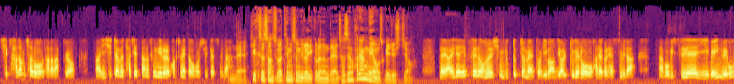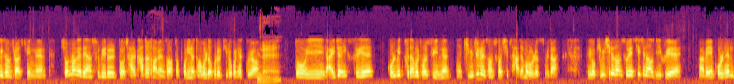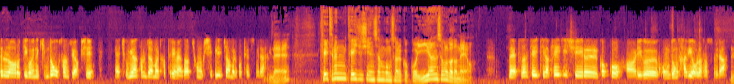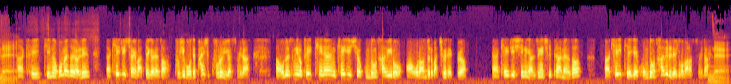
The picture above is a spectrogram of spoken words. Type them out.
14점 차로 달아났고요. 아, 이 시점에 사실상 승리를 확정했다고 볼 수 있겠습니다. 네, 힉스 선수가 팀 승리를 이끌었는데 자세한 활약 내용 소개해 주시죠. 네, 아이자 힉스는 오늘 16득점에 또 리바운드 12개로 활약을 했습니다. 모비스의 이 메인 외국인 선수라 할 수 있는 숀롱에 대한 수비를 또 잘 가져가면서 또 본인은 더블 더블을 기록을 했고요. 네. 또 이 아이자 힉스의 골밑 부담을 덜 수 있는 김준일 선수가 14점을 올렸습니다. 그리고 김시래 선수의 시즌 아웃 이후에 아, main ball handler로 뛰고 있는 김동욱 선수 역시 중요한 3점을 터뜨리면서 총 11점을 보탰습니다. 네. KT는 KGC 인삼공사를 꺾고 2연승을 거뒀네요. 네, 부산 KT가 KGC를 꺾고 어, 리그 공동 4위에 올라섰습니다. 네. 아, KT는 홈에서 열린 KGC와의 맞대결에서 95대 89로 이겼습니다. 아, 오늘 승리로 KT는 KGC와 공동 4위로 어, 5라운드를 마치게 됐고요. 아, KGC는 연승에 실패하면서 아, KT에게 공동 4위를 내주고 말았습니다. 네,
